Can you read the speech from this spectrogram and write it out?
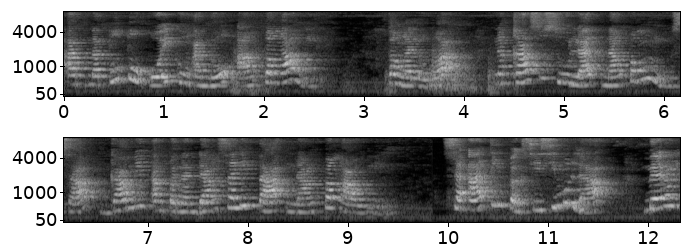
at natutukoy kung ano ang pangawit. Pangalawa, nakasusulat ng pangungusap gamit ang panandang salita ng pangawil. Sa ating pagsisimula, meron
